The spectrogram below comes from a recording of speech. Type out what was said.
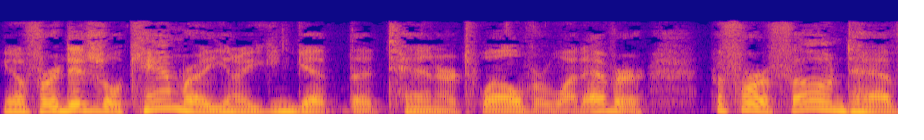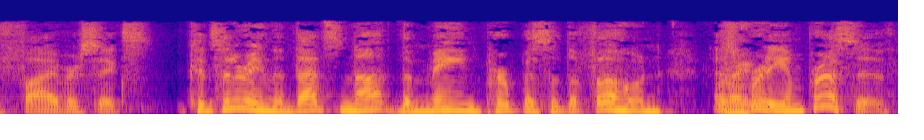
You know, for a digital camera, you know, you can get the 10 or 12 or whatever. But for a phone to have five or six, considering that that's not the main purpose of the phone, that's Right. pretty impressive.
